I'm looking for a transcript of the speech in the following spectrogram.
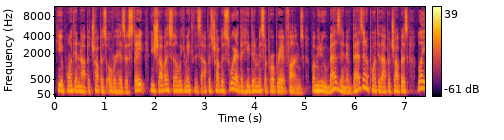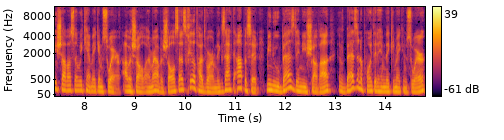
he appointed an Apachapas over his estate, Yishava, so then we can make this Apachapas swear that he didn't misappropriate funds. But Minu Bezin, if Bezin appointed Apachapas, Lo Yishava, so then we can't make him swear. Abba Shaul, Amr Abba Shaul says, Chilaf Hadvarim, the exact opposite. Minu Bezdin Yishava, if Bezin appointed him, they can make him swear.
